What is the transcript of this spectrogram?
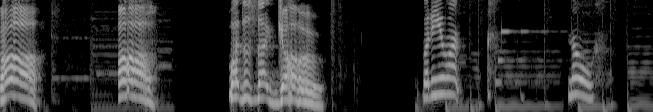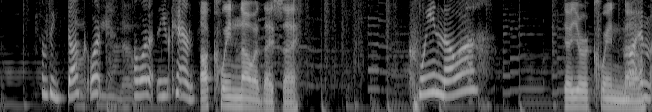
Oh! Oh! Where does that go? What do you want? No. Something duck? What? Oh, what? You can't. Our Queen Noah, they say. Queen Noah? Yeah, you're a queen Am I'm,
